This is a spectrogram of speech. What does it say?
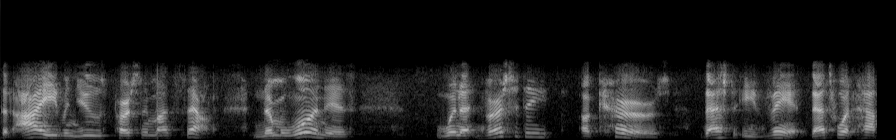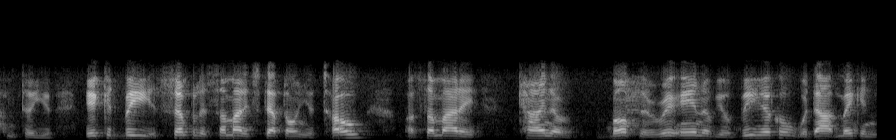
that I even use personally myself. Number one is when adversity occurs, that's the event. That's what happened to you. It could be as simple as somebody stepped on your toe, or somebody kind of bumped the rear end of your vehicle without making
